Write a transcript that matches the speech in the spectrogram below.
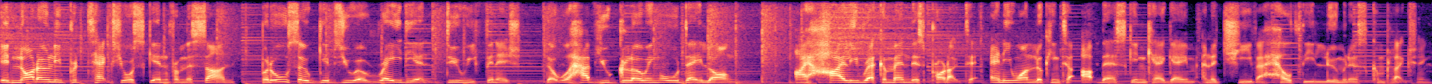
It not only protects your skin from the sun, but also gives you a radiant, dewy finish that will have you glowing all day long. I highly recommend this product to anyone looking to up their skincare game and achieve a healthy, luminous complexion.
